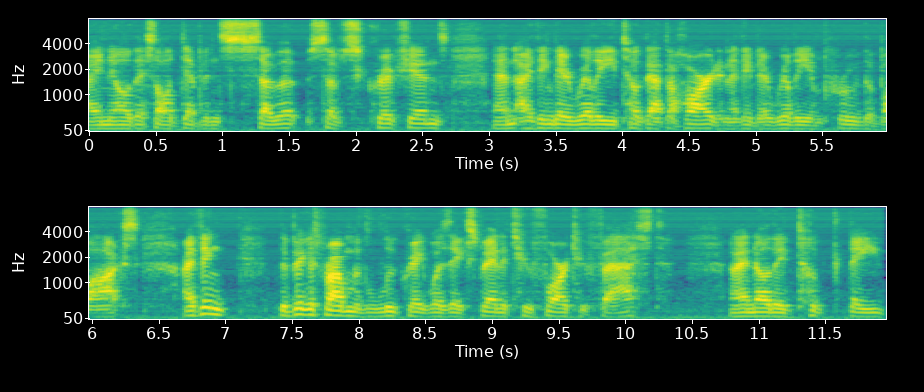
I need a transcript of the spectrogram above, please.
I know they saw a dip in sub- subscriptions, and I think they really took that to heart, and I think they really improved the box. I think the biggest problem with Loot Crate was they expanded too far too fast. And I know they took they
